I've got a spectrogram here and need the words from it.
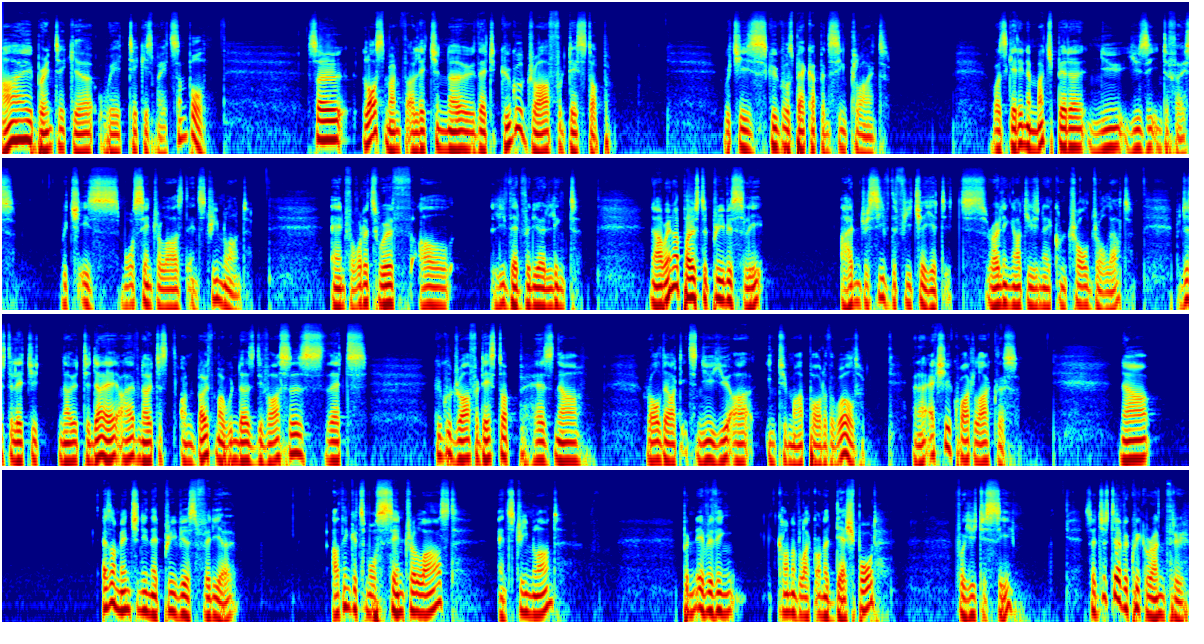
Hi, BrenTech here, where tech is made simple. So, last month I let you know that Google Drive for Desktop, which is Google's backup and sync client, was getting a much better new user interface, which is more centralized and streamlined. And for what it's worth, I'll leave that video linked. Now, when I posted previously, I hadn't received the feature yet. It's rolling out using a controlled rollout. But just to let you know today, I have noticed on both my Windows devices that Google Drive for Desktop has now rolled out its new UI into my part of the world. And I actually quite like this. Now, as I mentioned in that previous video, I think it's more centralized and streamlined, putting everything kind of like on a dashboard for you to see. So just to have a quick run through.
